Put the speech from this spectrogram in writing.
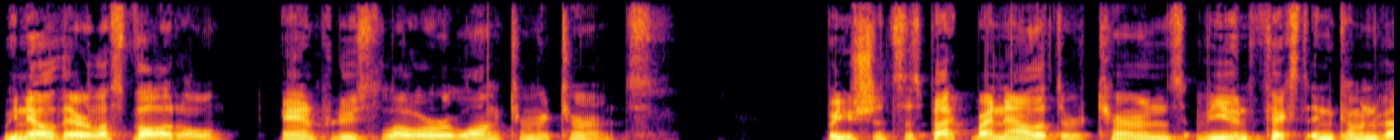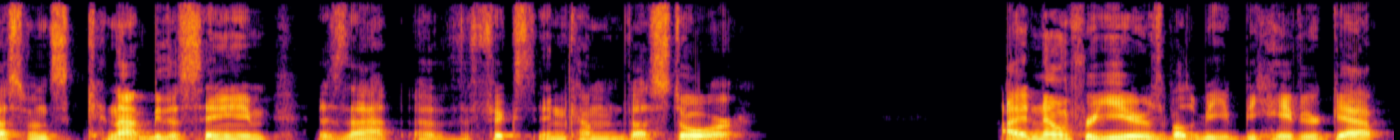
We know they are less volatile and produce lower long term returns. But you should suspect by now that the returns of even fixed income investments cannot be the same as that of the fixed income investor. I had known for years about the behavior gap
